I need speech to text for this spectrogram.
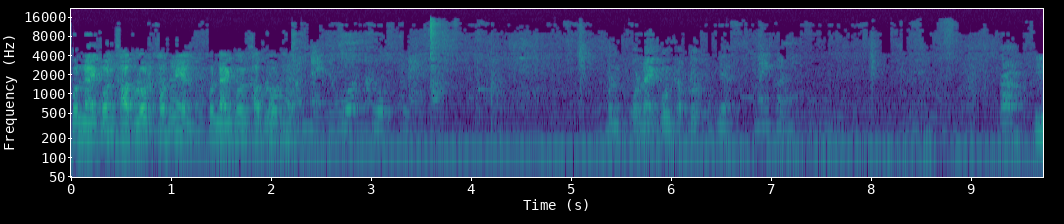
คนไหนคนขับรถครับเนี่ยคนไหนคนขับรถฮะไหนนุชนุชคนไหนคะคนคนไหนคนขับรถครับเนี่ยไม่คนอะพี่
